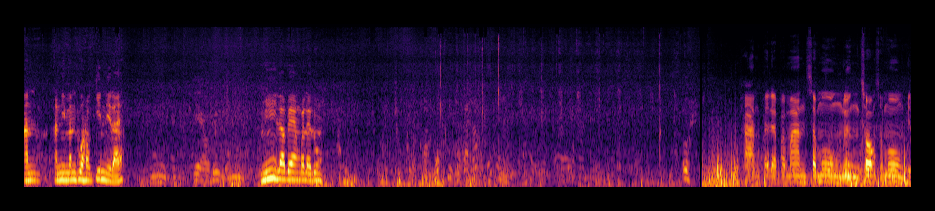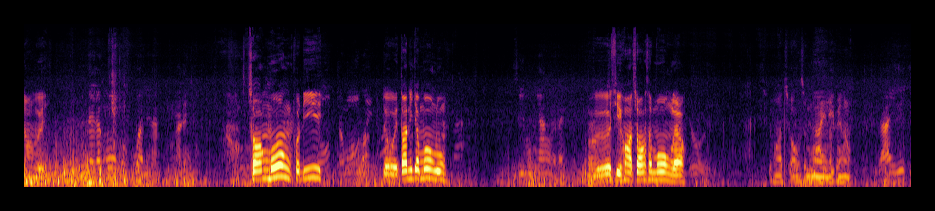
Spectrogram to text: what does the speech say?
อันอันนี้มันพวกเขากินนี่ไหนมีแล้วแบ่งไปเลยลุง ผ่านไปแล้วประมาณชั่วโมงหนึ่งสองชั่วโมงพี่น้องเลยเดี๋ยวจะโม่กูกวนเนี่ยฮะสองโมงพอดีสองโมงก่อนโดยตอนนี้จะโมงลุง สี่โมงยังเลยเออชีฮอดสองชั่วโมงแล้วโย่ชีฮอดสองชั่วโมงแล้วพี่น้องได้นี่สิ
